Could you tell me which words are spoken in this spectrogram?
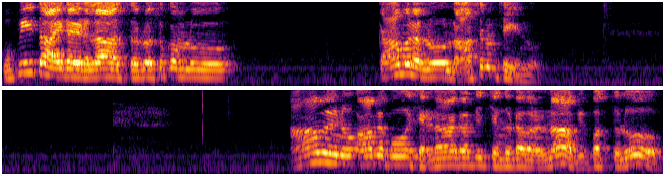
కుపీత అయిన ఎడల సర్వసుఖములు కామనలు నాశనం చేయును. ఆమెను ఆమెకు శరణాగతి చెందుట వలన విపత్తులు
